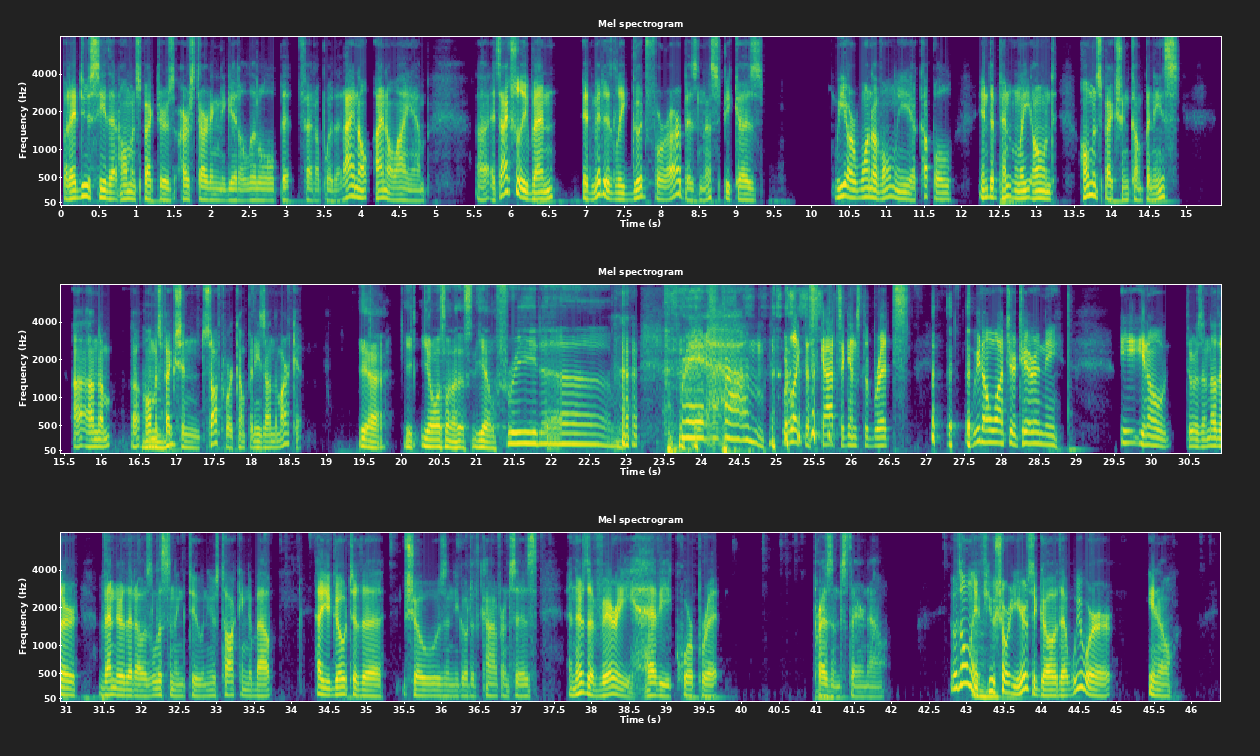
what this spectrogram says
But I do see that home inspectors are starting to get a little bit fed up with it. I know, I know, I am. Uh, it's actually been admittedly good for our business because we are one of only a couple independently owned home inspection companies uh, on the uh, mm-hmm. home inspection software companies on the market. Yeah, you, you almost want to yell freedom, freedom. We're like the Scots against the Brits. We don't want your tyranny. You know, there was another vendor that I was listening to, and he was talking about how you go to the shows and you go to the conferences, and there's a very heavy corporate presence there now. It was only a few mm-hmm. short years ago that we were, you know,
